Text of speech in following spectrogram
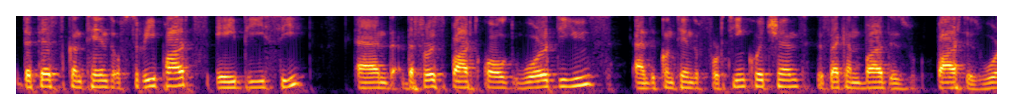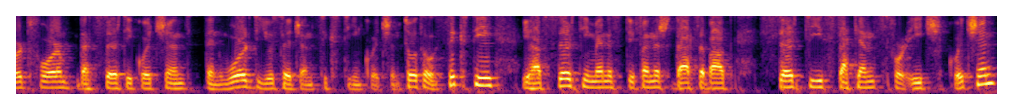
the test contains of three parts, A, B, C. And the first part called word use and it contains 14 questions. The second part is part is word form, that's 30 questions, then word usage and 16 questions. Total 60. You have 30 minutes to finish. That's about 30 seconds for each question.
